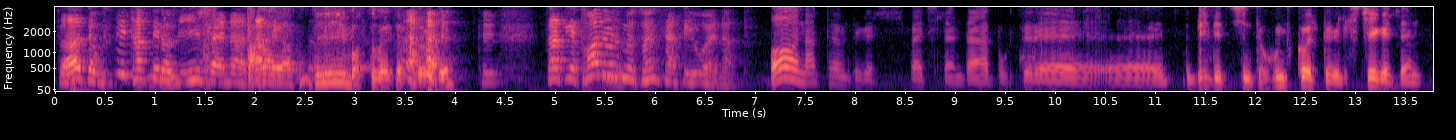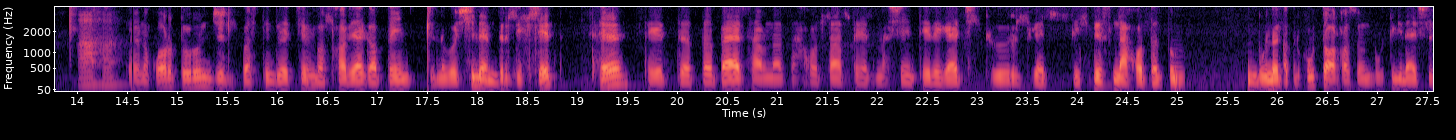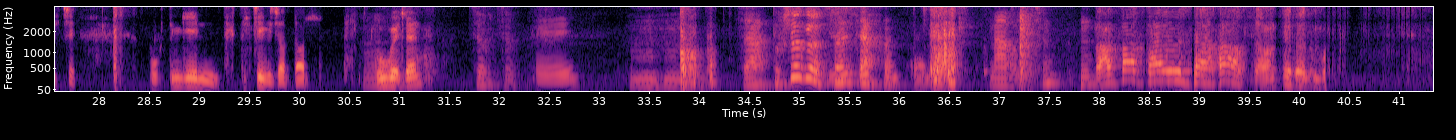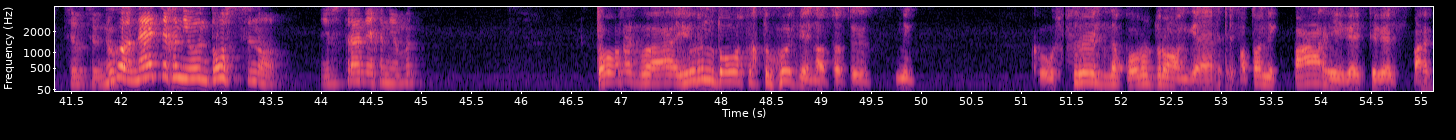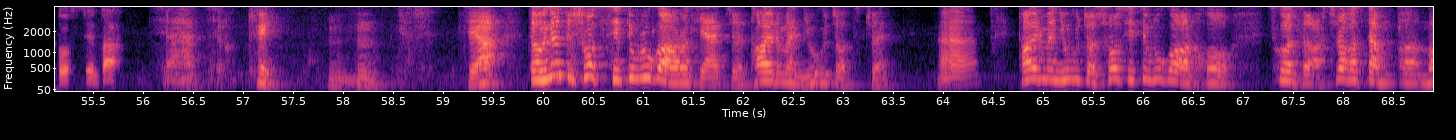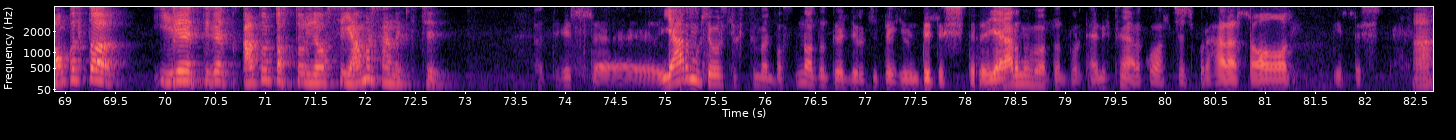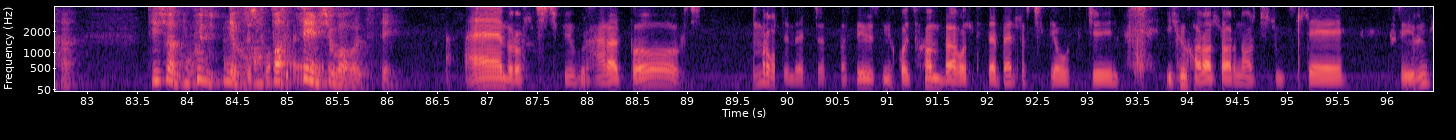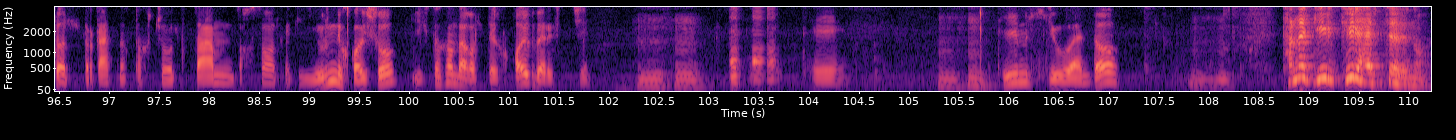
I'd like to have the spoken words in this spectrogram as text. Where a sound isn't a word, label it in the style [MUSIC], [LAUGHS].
За за үсний тал дээр бол ийм байна. За яасан тийм болсон байж байгаа тийм. За тэгээ тоон өрмөө сонь сайхан юу байна? Оо над 50 тэгэл байж лаа да. Бүгдээрээ бид чинь хүндгөөл тэгэл хичээгээл байна. Ааха. Тэгээ нэг 3 4 жил бас тэнд байсан болохоор яг одоо энэ нөгөө шинэ амьдрал эхлээд тэ тэгээд одоо байр савнаас ахуулаад тэгэл машин тэрийг ажил төөрөлгээл эхнээс нь ахуулаад бүгнээр хүүтэ орохоос өмнө бүгдийг нь ажиллуулчих бүгднгийн цэгцэлчээ гэж бодоол гүүгээл байна. Зөв зөв. Ээ. За төвшөөгийн хувьд сонь сайхан наагуул чинь. Надад тайван сайхан онцгой Зөв зөв. Нөгөө найзынх нь юу н дууссан уу? Рестораных нь юм. Дуусах ер нь дуусах төхөөл байна одоо тэгээд нэг өсрөөл нэг 3 4 хоногийн одоо нэг баар хийгээл тэгэл баг дуусчихъя да. За за окей. За. За өнөөдөр шууд сэдв рүүгээ орвол яаж вэ? Та хоёр маань юу гэж бодож байна? Аа. Та хоёр маань юу гэж бод шууд сэдв рүүгээ орох уу? Эсвэл очроогоос за Монголдо ирээд тэгээд гадуур дотор явсан ямар санагдчихэв? Тэгэл яармаг л өөрчлөгдсөн байна. Бус нь бол тэгэл ерөөхдөө хөвөндөл л шүү дээ. Яармаг бол бүр танигдхан аргагүй болчихж бүр хараалаа гэлээ шүү дээ. Ааха. Тийш бол бүхэл бүтнийг хотолцсон юм шиг байгаа зү амар болчих би бүр хараад бөө гэж ямар гоц юм байж байгаа. Бас дээрээс нь их гой зохион байгуулалттай байрлалчд явагдаж байна. Ихэнх хороолоор нь орж үзлээ. Гэсэн ер нь л бол гаднах тогтчуулд зам зогсоол гэдэг ер нь их гоё шүү. Их зохион байгуулалт их гоё баригдаж байна. Аа. Тий. Тийм л юу байна доо. Танай гэр тэр хавцаа байна уу?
